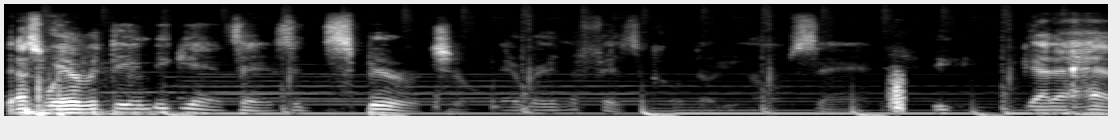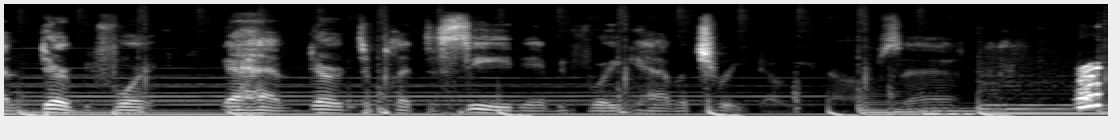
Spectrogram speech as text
That's where everything begins. It's in spiritual, never in the physical. Though you know what I'm saying. You, gotta have dirt before you gotta have dirt to plant the seed in before you can have a tree. Though you know what I'm saying. Right.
